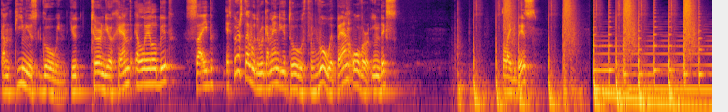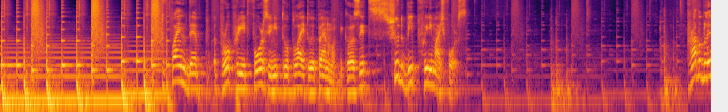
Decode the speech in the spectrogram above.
continues going. You turn your hand a little bit, side. At first I would recommend you to throw a pen over index, like this. Find the appropriate force you need to apply to a pen mod, because it should be pretty much force. Probably,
